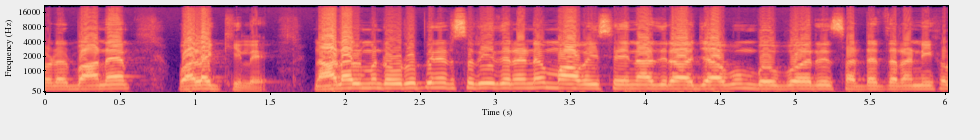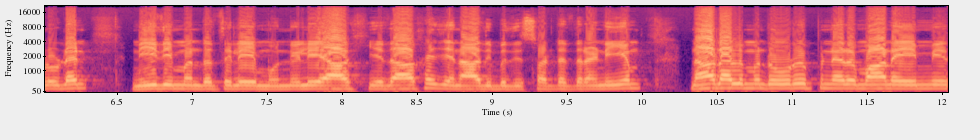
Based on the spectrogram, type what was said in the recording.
தொடர்பான வழக்கிலே. நாடாளுமன்ற உறுப்பினர் ஸ்ரீதரனும் மாவை சேனாதிராஜாவும் வெவ்வேறு சட்டத்தரணிகளுடன் நீதிமன்றத்திலே முன்னிலையாகியதாக ஜனாதிபதி சட்டத்திரணியும் நாடாளுமன்ற உறுப்பினருமான எம் ஏ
